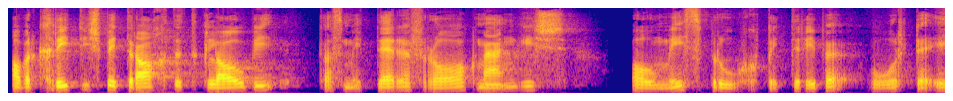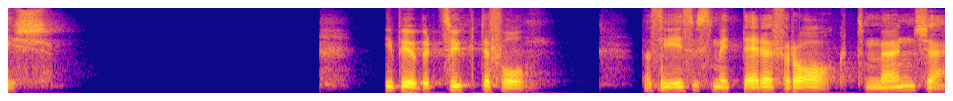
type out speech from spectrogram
Aber kritisch betrachtet glaube ich, dass mit dieser Frage manchmal auch Missbrauch betrieben worden ist. Ich bin überzeugt davon, dass Jesus mit dieser Frage die Menschen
